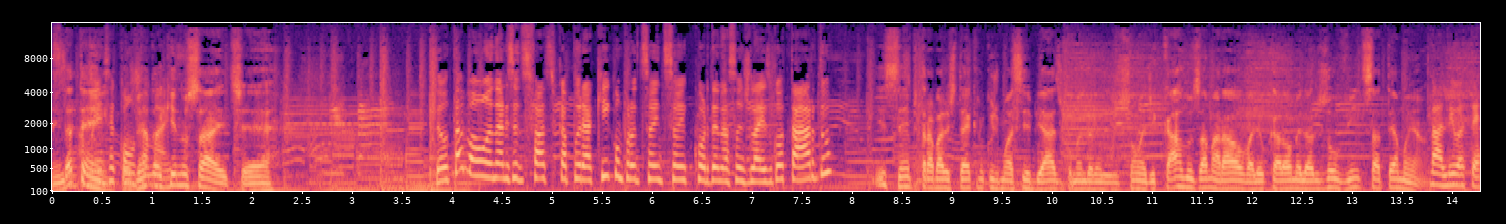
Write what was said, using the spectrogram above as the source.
ainda tem. Tô vendo mais. aqui no site. É. Então tá bom, a análise dos fatos fica por aqui, com produção, edição e coordenação de Laís Gotardo. E sempre trabalhos técnicos de Moacir Biasi, comandando o som é de Carlos Amaral. Valeu, Carol, melhores ouvintes. Até amanhã. Valeu, até.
